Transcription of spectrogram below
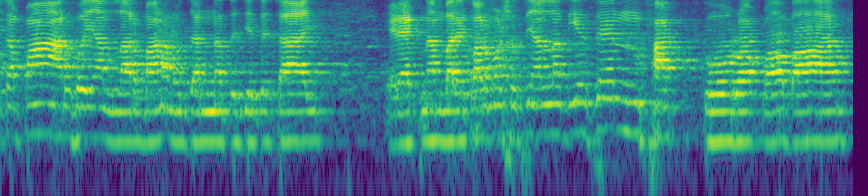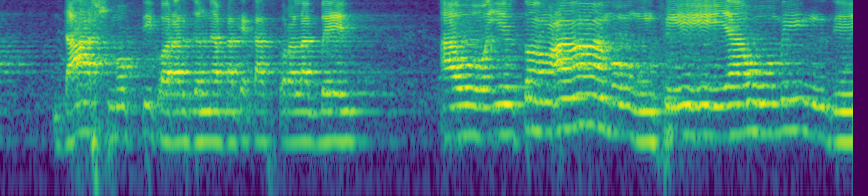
এটা পার হয়ে আল্লাহর বানানো জান্নাতে যেতে চাই। এর এক নম্বরে কর্মসূচি আল্লাহ দিয়েছেন, ফাক্কু রকবা। দাস মুক্তি করার জন্য আপনাকে কাজ করা লাগবে। আও ইতআমুন ফি ইয়াউমিন দি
